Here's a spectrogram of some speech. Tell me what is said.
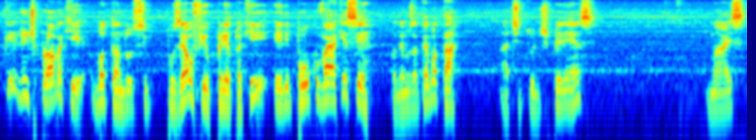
Porque a gente prova que botando, se puser o fio preto aqui, ele pouco vai aquecer. Podemos até botar atitude de experiência, mas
